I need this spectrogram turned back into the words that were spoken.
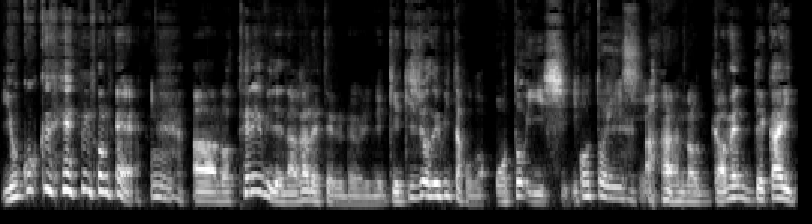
予告編のね、うん。あのテレビで流れてるのよりね劇場で見た方が音いいし音いいし。あの画面でかい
